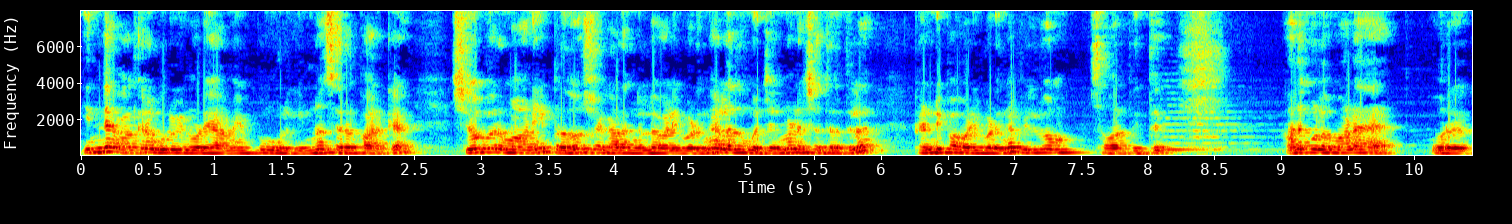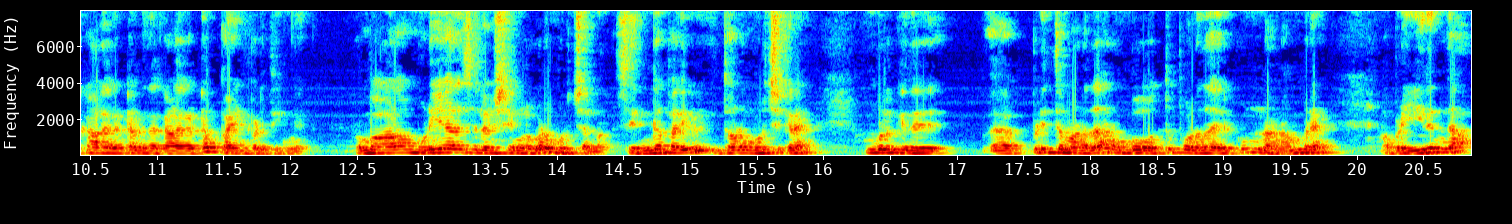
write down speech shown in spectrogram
இந்த வக்ரகுருவினுடைய அமைப்பு உங்களுக்கு இன்னும் சிறப்பாக இருக்க. சிவபெருமானை பிரதோஷ காலங்களில் வழிபடுங்க. அல்லது உங்கள் ஜென்ம நட்சத்திரத்தில் கண்டிப்பாக வழிபடுங்க. வில்வம் சமர்ப்பித்து அனுகூலமான ஒரு காலகட்டம் இந்த காலகட்டம் பயன்படுத்திக்கங்க. ரொம்ப ஆழம் முடியாத சில விஷயங்களை கூட முடிச்சிடலாம். சரி இந்த பதிவு இதோட முடிச்சுக்கிறேன். உங்களுக்கு இது பிடித்தமானதாக ரொம்ப ஒத்துப்போனதாக இருக்கும்னு நான் நம்புகிறேன் அப்படி இருந்தால்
